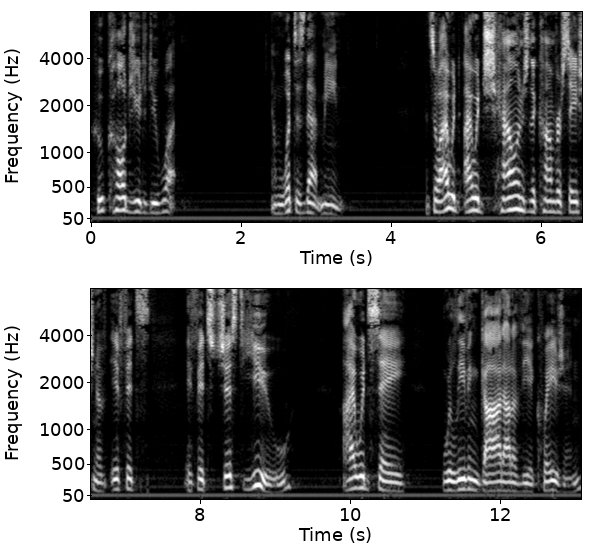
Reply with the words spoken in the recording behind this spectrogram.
who called you to do what, and what does that mean? And so I would, I would challenge the conversation of if it's, if it's just you, I would say we're leaving God out of the equation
